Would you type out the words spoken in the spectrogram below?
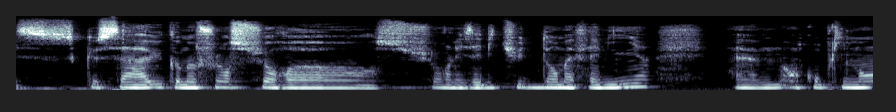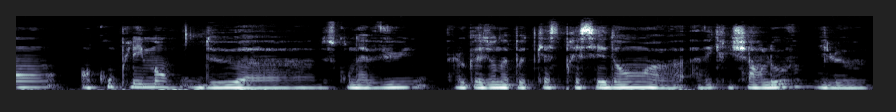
ce que ça a eu comme influence sur, les habitudes dans ma famille, en complément, en complément de, de ce qu'on a vu à l'occasion d'un podcast précédent avec Richard Louve et le,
